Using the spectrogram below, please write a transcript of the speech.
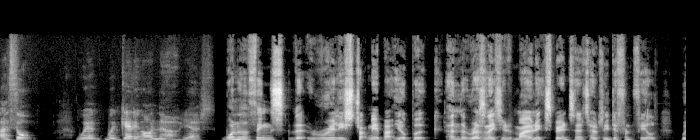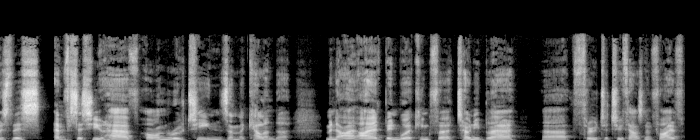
I thought we're we're getting on now. Yes. One of the things that really struck me about your book and that resonated with my own experience in a totally different field was this emphasis you have on routines and the calendar. I mean, I, I had been working for Tony Blair uh, through to 2005,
